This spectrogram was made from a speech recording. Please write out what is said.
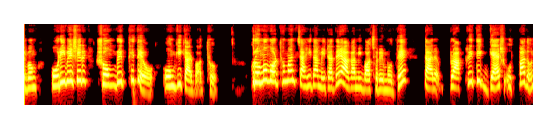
এবং পরিবেশের সমৃদ্ধিতেও অঙ্গীকারবদ্ধ। ক্রমবর্ধমান চাহিদা মেটাতে আগামী বছরের মধ্যে তার প্রাকৃতিক গ্যাস উৎপাদন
